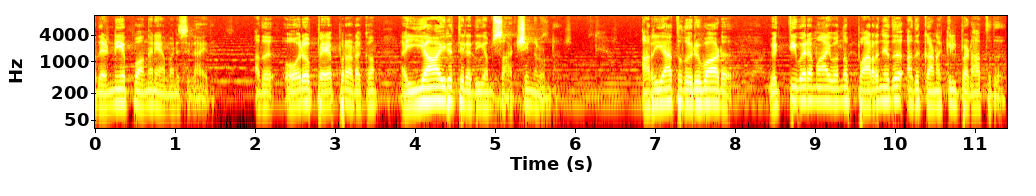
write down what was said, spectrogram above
അത് എണ്ണിയപ്പോൾ അങ്ങനെയാണ് മനസ്സിലായത്. അത് ഓരോ പേപ്പർ അടക്കം അയ്യായിരത്തിലധികം സാക്ഷ്യങ്ങളുണ്ട്. അറിയാത്തത് ഒരുപാട്. വ്യക്തിപരമായി വന്ന് പറഞ്ഞത് അത് കണക്കിൽപ്പെടാത്തത്.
